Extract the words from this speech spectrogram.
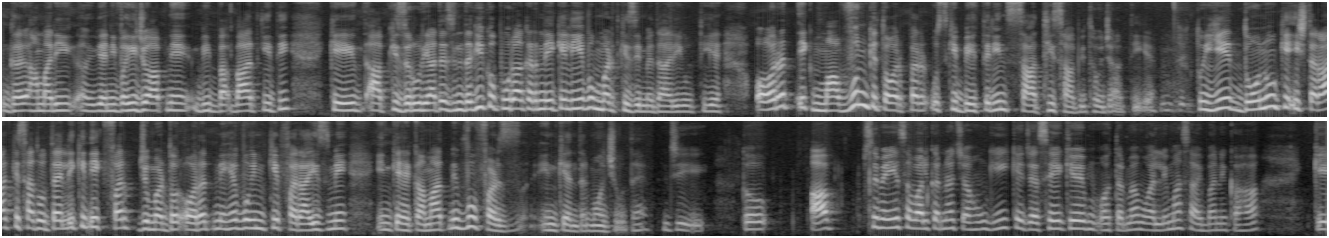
घर हमारी यानी वही जो आपने भी बा, बात की थी कि आपकी ज़रूरियात ज़िंदगी को पूरा करने के लिए वो मर्द की ज़िम्मेदारी होती है। औरत एक मावन के तौर पर उसकी बेहतरीन साथी साबित हो जाती है। तो ये दोनों के इश्तराक के साथ होता है लेकिन एक फ़र्क जो मर्द और औरत में है वो इनके फ़रज़ में इनके अहकाम में वो फ़र्ज़ इनके अंदर मौजूद है। जी तो आपसे मैं ये सवाल करना चाहूँगी कि जैसे कि मोहतरमा मौलमा साहिबा ने कहा कि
